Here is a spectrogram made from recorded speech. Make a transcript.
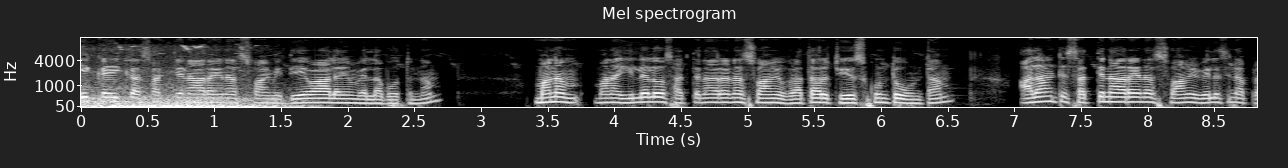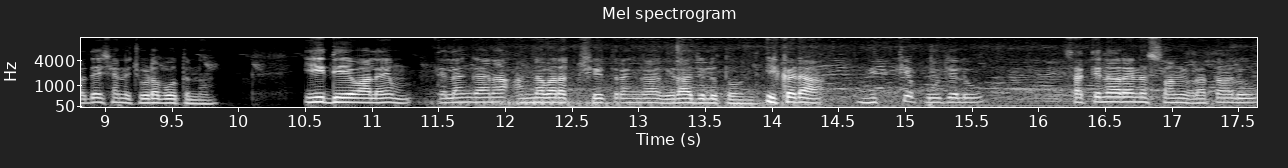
ఏకైక సత్యనారాయణ స్వామి దేవాలయం వెళ్ళబోతున్నాం. మనం మన ఇళ్ళలో సత్యనారాయణ స్వామి వ్రతాలు చేసుకుంటూ ఉంటాం. అలాంటి సత్యనారాయణ స్వామి వెలిసిన ప్రదేశాన్ని చూడబోతున్నాం. ఈ దేవాలయం తెలంగాణ అన్నవర క్షేత్రంగా విరాజిల్లుతోంది. ఇక్కడ నిత్య పూజలు సత్యనారాయణ స్వామి వ్రతాలు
